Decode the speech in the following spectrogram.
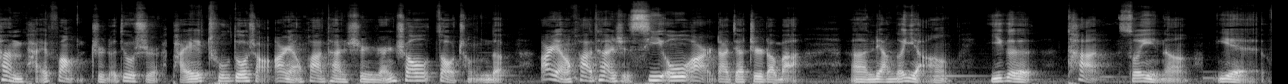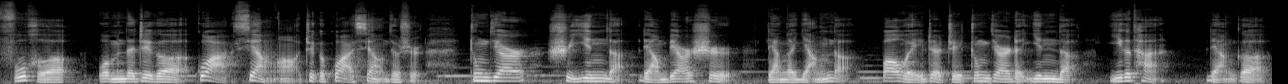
碳排放，指的就是排出多少二氧化碳是燃烧造成的。二氧化碳是 CO2，大家知道吧？啊，两个氧，一个碳，所以呢，也符合我们的这个卦象啊。这个卦象就是中间是阴的，两边是两个阳的，包围着这中间的阴的，一个碳，两个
